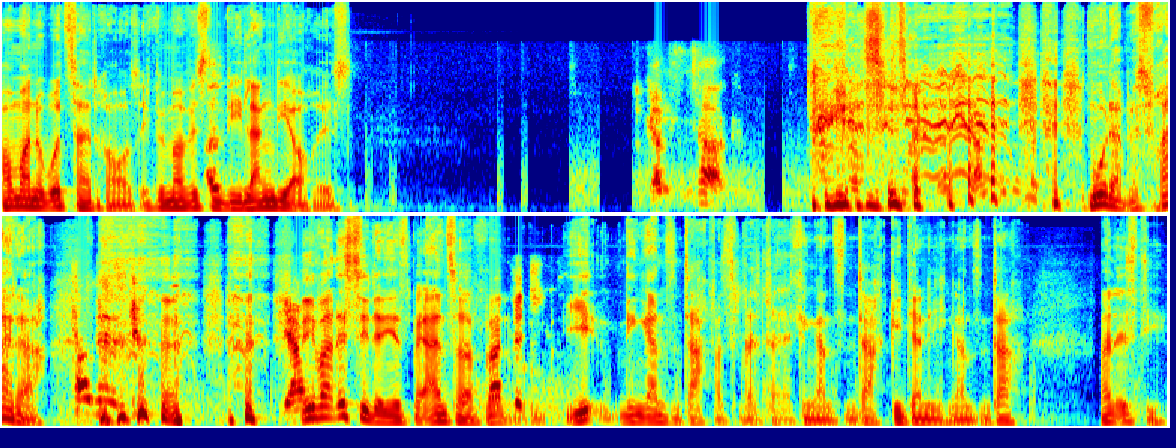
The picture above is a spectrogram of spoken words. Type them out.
hau mal eine Uhrzeit raus. Ich will mal wissen, wie lang die auch ist. Den ganzen Tag. Montag bis Freitag. Ja. Nee, wann ist die denn jetzt mal ernsthaft? Wann, den ganzen Tag. Was, was, den ganzen Tag? Geht ja nicht den ganzen Tag. Wann ist die?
